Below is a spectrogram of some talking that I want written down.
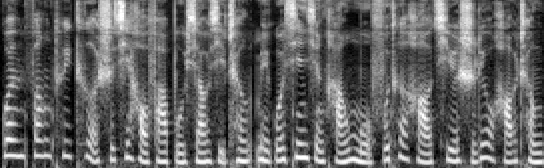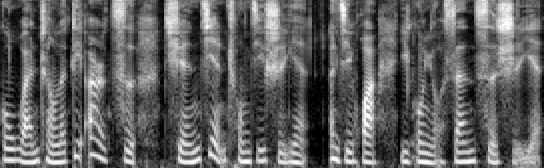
官方推特十七号发布消息称，美国新型航母福特号七月十六号成功完成了第二次全舰冲击试验，按计划一共有三次试验。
